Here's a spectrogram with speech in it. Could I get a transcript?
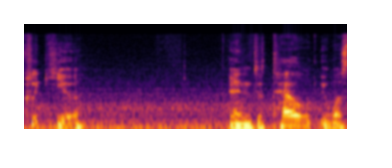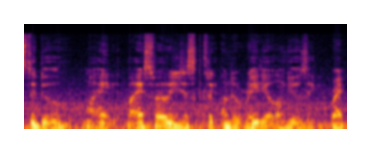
click here and to tell it what's to do might, might as well you just click on the radio or music right?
